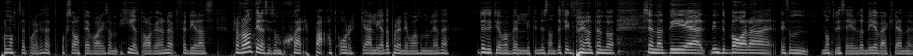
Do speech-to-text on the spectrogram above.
på något sätt på olika sätt och sa att det var liksom helt avgörande för deras, framförallt deras liksom skärpa att orka leda på den nivån som de ledde. Så det tyckte jag var väldigt intressant. Det fick mig att ändå känna att det, är, det är inte bara liksom något vi säger, utan det är verkligen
